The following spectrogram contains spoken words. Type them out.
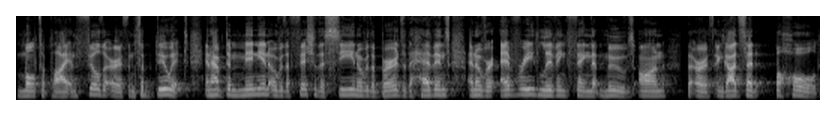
multiply, and fill the earth, and subdue it, and have dominion over the fish of the sea, and over the birds of the heavens, and over every living thing that moves on the earth. And God said, Behold,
